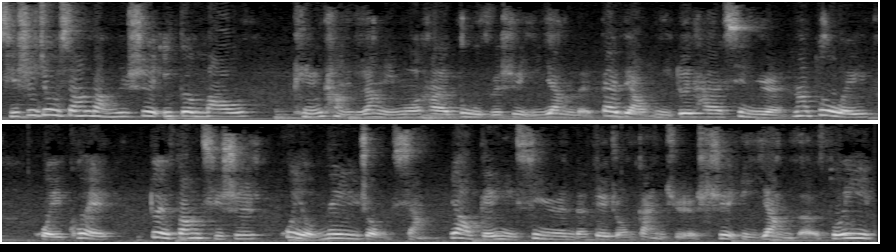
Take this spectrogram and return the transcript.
其实就相当于是一个猫平躺着让你摸它的肚子是一样的，代表你对它的信任。那作为回馈，对方其实会有那一种想要给你信任的这种感觉是一样的，所以，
